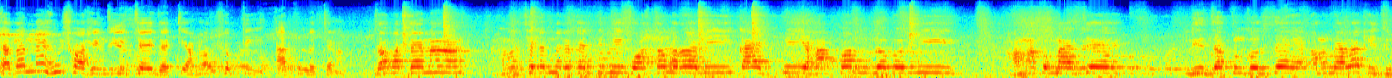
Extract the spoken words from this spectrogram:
ভেদার নাই আমি সহজে ইচ্ছে যাচ্ছি। আমার সত্যি আর ফুল হচ্ছে না। জবাব দেয় না। আমার ছেলে মেরে ফেল দিবি বস্তা ভরাবি কাটবি হাত পর উলো করবি। আমাকে মারছে নির্যাতন করছে। আমার মেলা কিছু।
